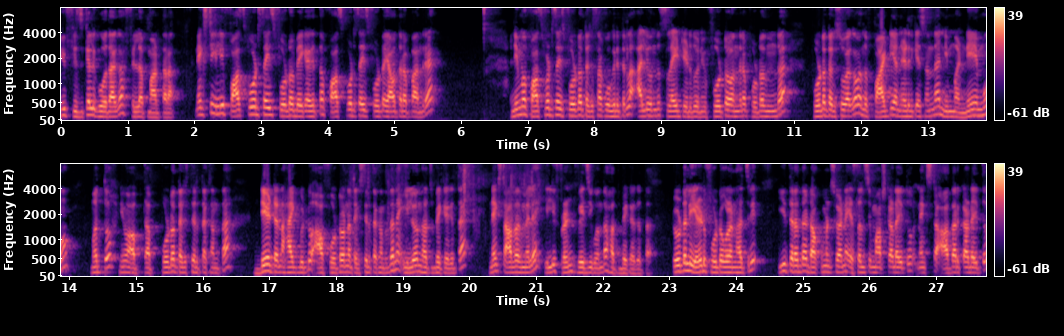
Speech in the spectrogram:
ನೀವು ಫಿಸಿಕಲ್ಗೆ ಹೋದಾಗ ಫಿಲ್ಅಪ್ ಮಾಡ್ತಾರೆ. ನೆಕ್ಸ್ಟ್ ಇಲ್ಲಿ ಪಾಸ್ಪೋರ್ಟ್ ಸೈಜ್ ಫೋಟೋ ಬೇಕಾಗುತ್ತೆ. ಪಾಸ್ಪೋರ್ಟ್ ಸೈಜ್ ಫೋಟೋ ಯಾವ ಥರಪ್ಪ ಅಂದರೆ ನಿಮ್ಮ ಪಾಸ್ಪೋರ್ಟ್ ಸೈಜ್ ಫೋಟೋ ತೆಗ್ಸಕ್ಕೆ ಹೋಗಿರ್ತಿರಲ್ಲ, ಅಲ್ಲಿ ಒಂದು ಸ್ಲೈಟ್ ಹಿಡಿದು ನೀವು ಫೋಟೋ ಅಂದರೆ ಫೋಟೋದಿಂದ ಫೋಟೋ ತೆಗೆಸುವಾಗ ಒಂದು ಫಾರ್ಟಿಯನ್ನು ಹಿಡಿದ ಕೇಸಂದ ನಿಮ್ಮ ನೇಮು ಮತ್ತು ನೀವು ಫೋಟೋ ತೆಗೆಸ್ತಿರ್ತಕ್ಕಂಥ ಡೇಟನ್ನು ಹಾಕಿಬಿಟ್ಟು ಆ ಫೋಟೋನ ತೆಗೆಸಿರ್ತಕ್ಕಂಥದ್ದನ್ನ ಇಲ್ಲೊಂದು ಹಚ್ಚಬೇಕಾಗುತ್ತೆ ನೆಕ್ಸ್ಟ್ ಅದಾದ್ಮೇಲೆ ಇಲ್ಲಿ ಫ್ರಂಟ್ ಪೇಜಿಗೆ ಒಂದು ಹತ್ತಬೇಕಾಗುತ್ತೆ ಟೋಟಲಿ ಎರಡು ಫೋಟೋಗಳನ್ನು ಹಚ್ಚಿರಿ ಈ ಥರದ ಡಾಕ್ಯುಮೆಂಟ್ಸ್ಗಳನ್ನ S L C marks card ಆಯಿತು ನೆಕ್ಸ್ಟ್ ಆಧಾರ್ ಕಾರ್ಡ್ ಆಯಿತು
